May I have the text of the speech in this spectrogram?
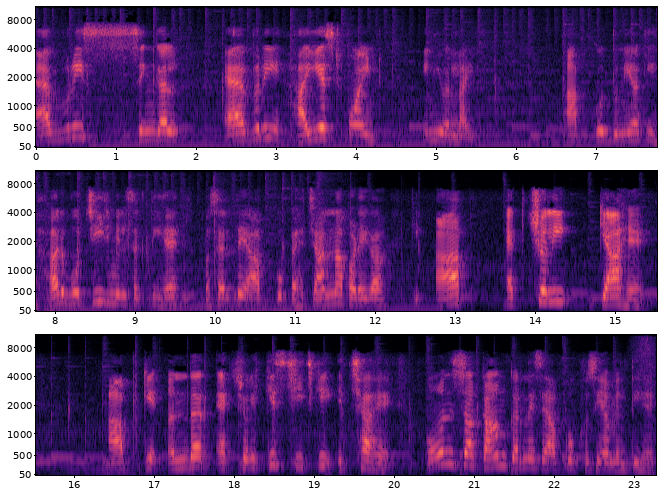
every single every highest point in your life आपको दुनिया की हर वो चीज़ मिल सकती है बसरते आपको पहचानना पड़ेगा कि आप एक्चुअली क्या हैं। आपके अंदर एक्चुअल किस चीज़ की इच्छा है? कौन सा काम करने से आपको खुशियाँ मिलती है?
